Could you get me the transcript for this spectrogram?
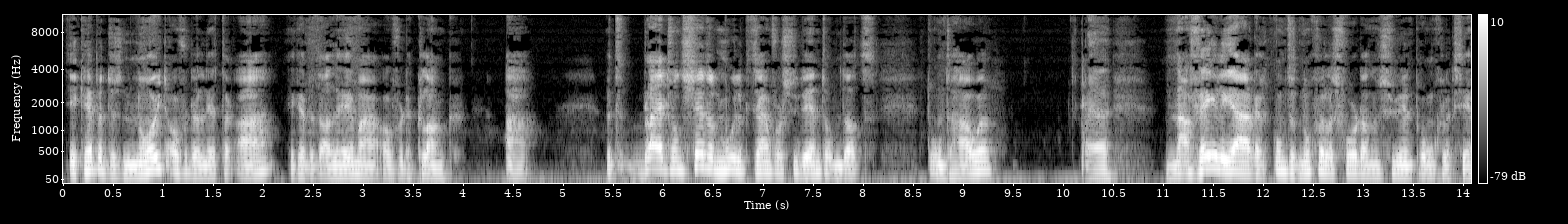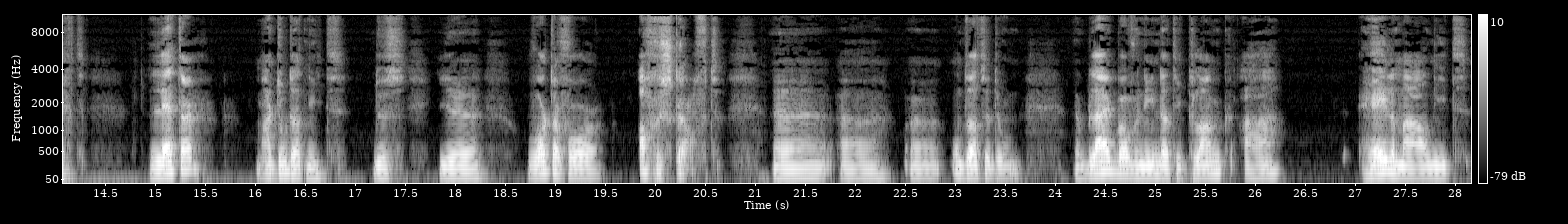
Ik heb het dus nooit over de letter A, ik heb het alleen maar over de klank A. Het blijkt ontzettend moeilijk te zijn voor studenten om dat te onthouden. Uh, na vele jaren komt het nog wel eens voor dat een student per ongeluk zegt letter, maar doe dat niet. Dus je wordt ervoor afgestraft uh, uh, om dat te doen. Het blijkt bovendien dat die klank A helemaal niet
